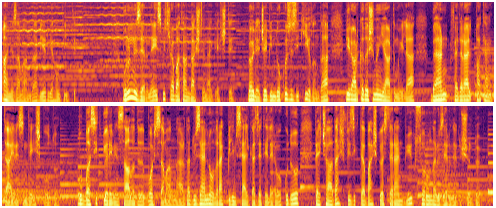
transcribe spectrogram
aynı zamanda bir Yahudiydi. Bunun üzerine İsviçre vatandaşlığına geçti. Böylece 1902 yılında bir arkadaşının yardımıyla Bern Federal Patent Dairesi'nde iş buldu. Bu basit görevin sağladığı boş zamanlarda düzenli olarak bilimsel gazeteleri okudu ve çağdaş fizikte baş gösteren büyük sorunlar üzerine düşündü.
